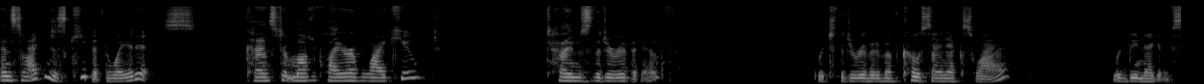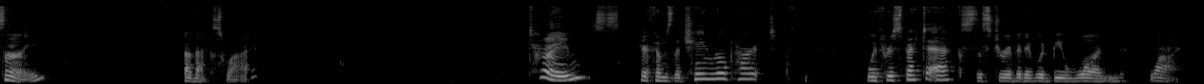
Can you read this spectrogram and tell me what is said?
And so I can just keep it the way it is. Constant multiplier of y cubed times the derivative, which the derivative of cosine xy would be negative sine of xy, times, here comes the chain rule part, with respect to x, this derivative would be 1 y.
